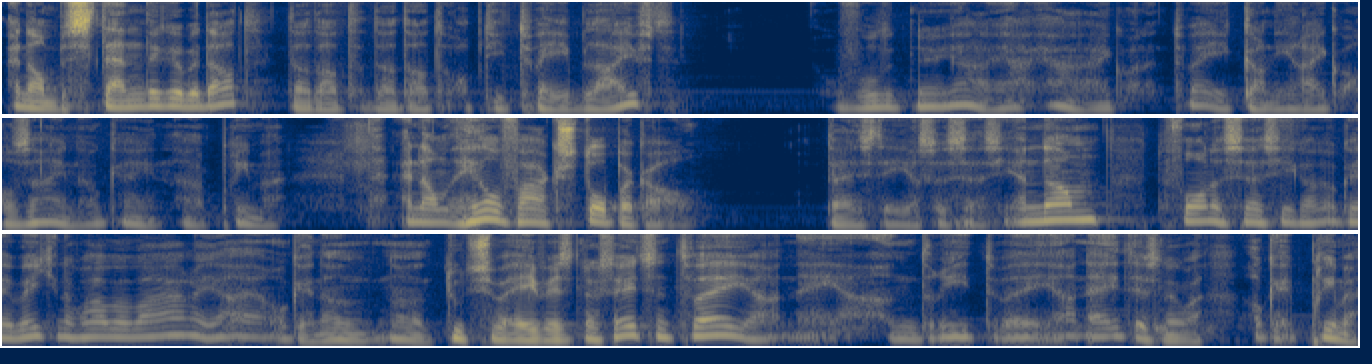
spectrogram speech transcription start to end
En dan bestendigen we dat, dat dat, dat, dat op die 2 blijft. Hoe voelt het nu? Ja, ja, ja, eigenlijk wel een 2. Kan hier eigenlijk wel zijn. Oké, nou prima. En dan heel vaak stop ik al tijdens de eerste sessie. En dan de volgende sessie gaan, oké, weet je nog waar we waren? Ja, ja oké, dan, toetsen we even. Is het nog steeds een 2? Ja, nee, ja, een 3, 2. Ja, nee, het is nog wel. Oké, prima.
